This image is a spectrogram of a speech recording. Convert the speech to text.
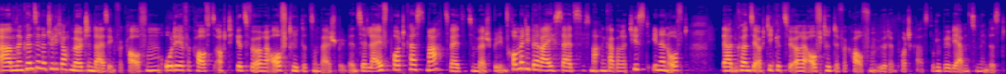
Ähm, dann könnt ihr natürlich auch Merchandising verkaufen oder ihr verkauft auch Tickets für eure Auftritte zum Beispiel. Wenn ihr Live-Podcast macht, weil ihr zum Beispiel im Comedy-Bereich seid, das machen KabarettistInnen oft, dann könnt ihr auch Tickets für eure Auftritte verkaufen über den Podcast oder bewerben zumindest.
